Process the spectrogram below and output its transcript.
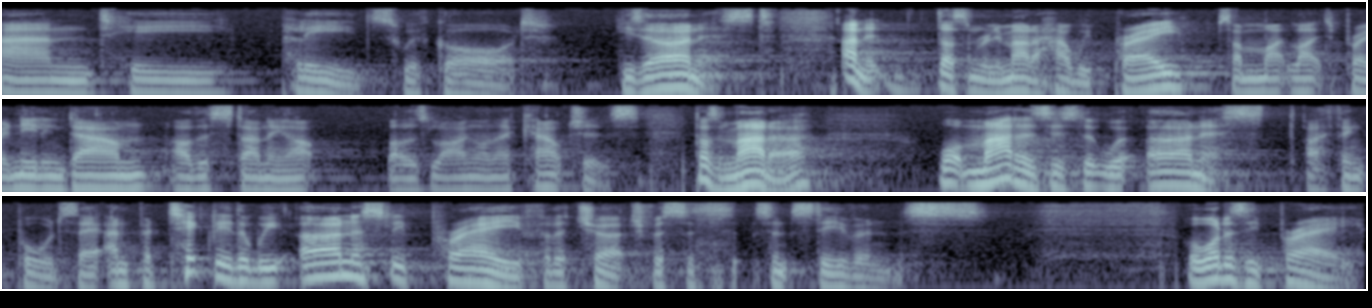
and he pleads with God. He's earnest. And it doesn't really matter how we pray. Some might like to pray kneeling down, others standing up, others lying on their couches. It doesn't matter. What matters is that we're earnest, I think Paul would say, and particularly that we earnestly pray for the church, for St. Stephen's. Well, what does he pray?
